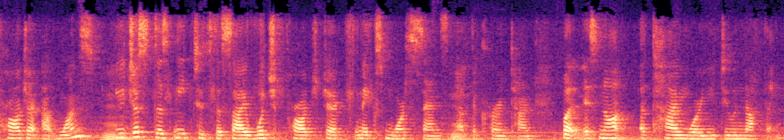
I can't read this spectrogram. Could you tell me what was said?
projects at once. Mm. You just just need to decide which project makes more sense mm. at the current time. But it's not a time where you do nothing.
